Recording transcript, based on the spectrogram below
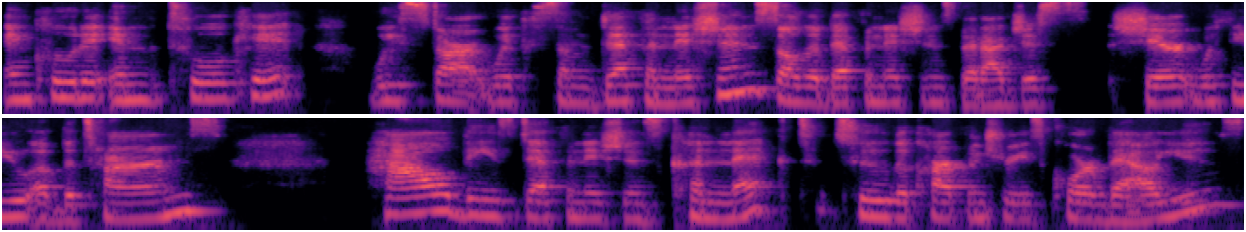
included in the toolkit. We start with some definitions. So the definitions that I just shared with you of the terms, how these definitions connect to the carpentry's core values,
